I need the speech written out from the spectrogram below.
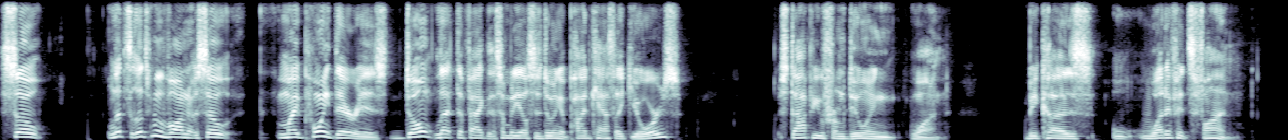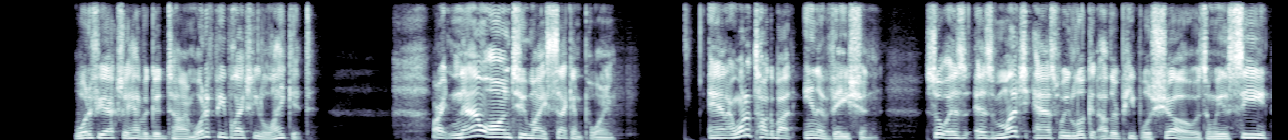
So let's let's move on. So my point there is don't let the fact that somebody else is doing a podcast like yours stop you from doing one. Because what if it's fun? What if you actually have a good time? What if people actually like it? All right, now on to my second point. And I want to talk about innovation. So as as much as we look at other people's shows and we see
